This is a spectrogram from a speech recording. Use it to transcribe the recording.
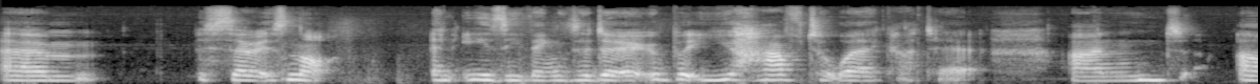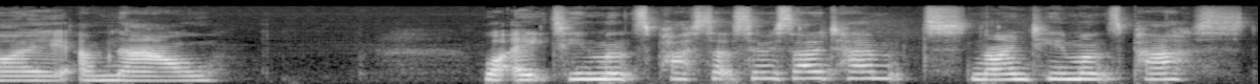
Um, so it's not an easy thing to do but you have to work at it. And I am now what 18 months past that suicide attempt? 19 months past.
